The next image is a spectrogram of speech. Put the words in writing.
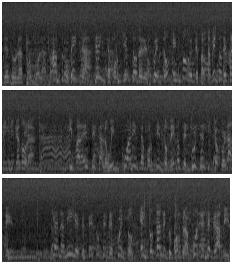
tómbola. Aprovecha 30% de descuento en todo el departamento de panificadora. Y para este Halloween, 40% menos en dulces y chocolates. Gana miles de pesos en descuentos. El total de tu compra puede ser gratis.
